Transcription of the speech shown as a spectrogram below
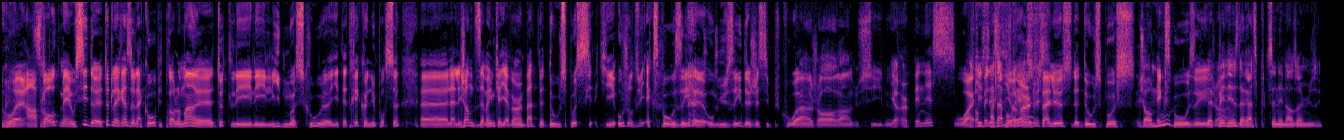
Ouais, entre autres, mais aussi de tout le reste de la cour, puis probablement euh, tous les, les lits de Moscou. euh, il était très connu pour ça. Euh, la légende disait même qu'il y avait un bat de 12 pouces qui est aujourd'hui exposé euh, au musée de je sais plus quoi, genre en Russie. là. Il y a un pénis. Ouais, Son pénis, Attends, il y pour a un phallus de 12 pouces Genre mou? exposé. Le genre. pénis de Rasputin est dans un musée.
